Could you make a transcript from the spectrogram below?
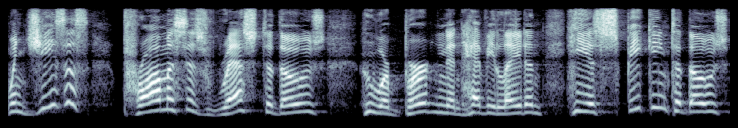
When Jesus promises rest to those who are burdened and heavy laden, he is speaking to those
